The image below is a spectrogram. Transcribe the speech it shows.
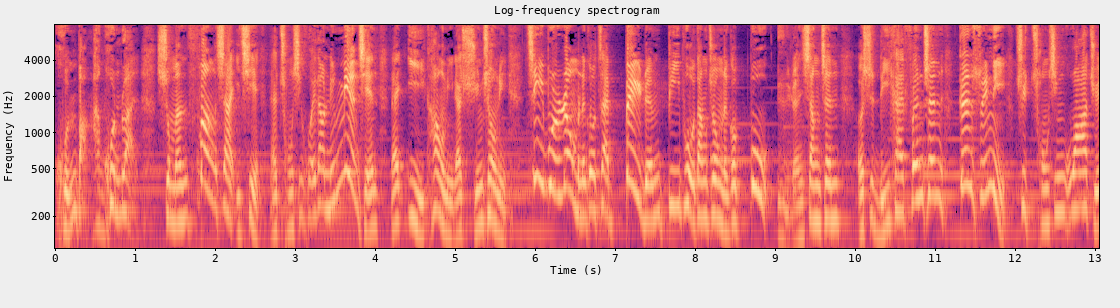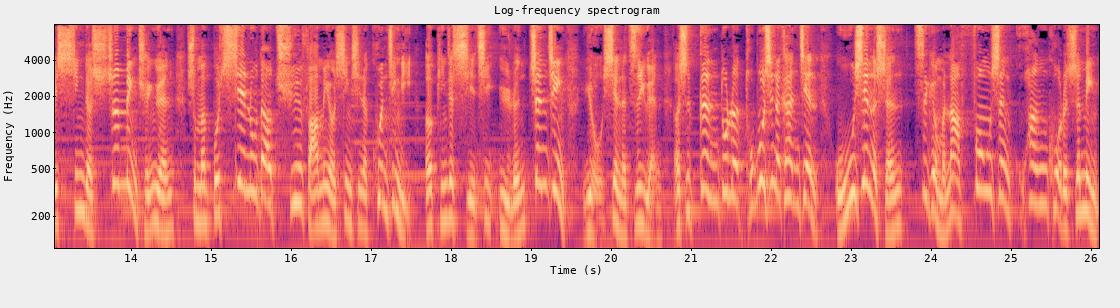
捆绑和混乱，使我们放下一切，来重新回到你面前，来倚靠你，来寻求你，进一步的让我们能够在被人逼迫当中，能够不与人相争，而是离开纷争，跟随你去重新挖掘新的生命泉源，使我们不陷入到缺乏、没有信心的困境里，而凭着血气与人争竞有限的资源，而是更多的突破性的看见无限的神赐给我们那丰盛宽阔的生命，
